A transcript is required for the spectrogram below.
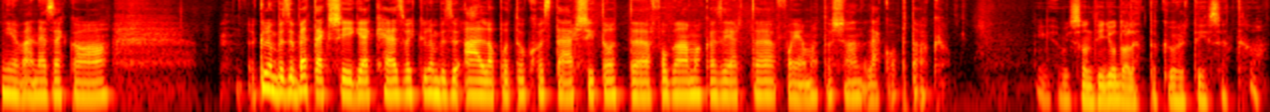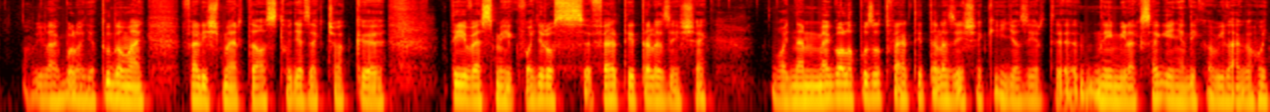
nyilván ezek a különböző betegségekhez, vagy különböző állapotokhoz társított fogalmak azért folyamatosan lekoptak. Igen, viszont így oda lett a költészet a, a világból, hogy a tudomány felismerte azt, hogy ezek csak téveszmék, vagy rossz feltételezések, vagy nem megalapozott feltételezések, így azért némileg szegényedik a világa, hogy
